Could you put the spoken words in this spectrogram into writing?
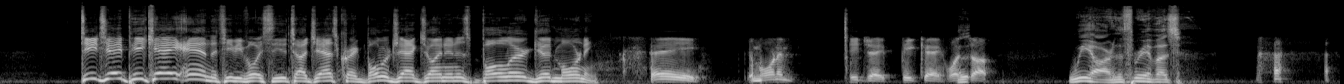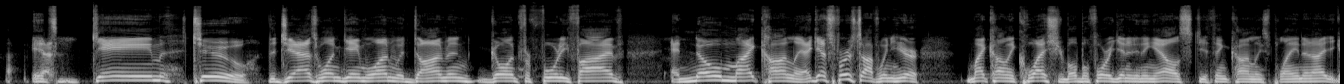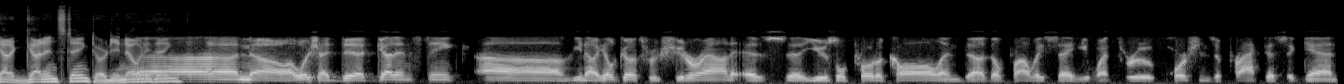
DJ PK and the TV voice of the Utah Jazz, Craig Bolerjack, joining us. Bowler, good morning. Hey, good morning, DJ PK. What's up? We are the three of us. It's game two. The Jazz won game one with Donovan going for 45 and no Mike Conley. I guess, first off, when you hear Mike Conley questionable, before we get anything else, do you think Conley's playing tonight? You got a gut instinct or do you know anything? Uh, no, I wish I did. Gut instinct. Uh, you know, he'll go through shoot around as uh, usual protocol, and uh, they'll probably say he went through portions of practice again.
